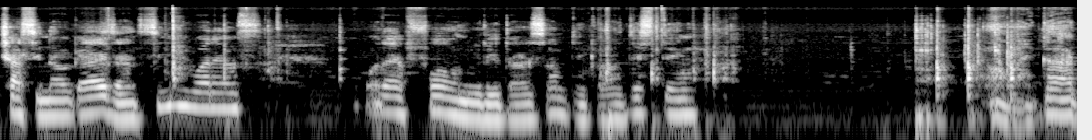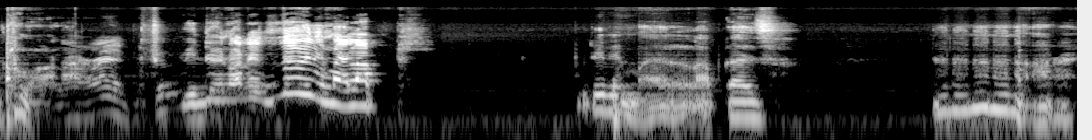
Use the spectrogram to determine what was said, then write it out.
chassis now, guys, and see what else, what I found with it or something. Cause this thing Oh my god, come on, alright. Should be doing what it's doing in my lap. Put it in my lap, guys. No, no, no, no, no. Alright,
